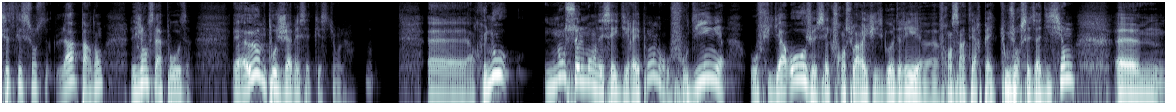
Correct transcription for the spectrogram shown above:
cette question-là, pardon, les gens se la posent. Et eux, on ne pose jamais cette question-là. Euh, alors que nous, non seulement on essaye d'y répondre au fooding, au Figaro, je sais que François-Régis Gaudry, euh, France Inter, paye toujours ses additions. Euh,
